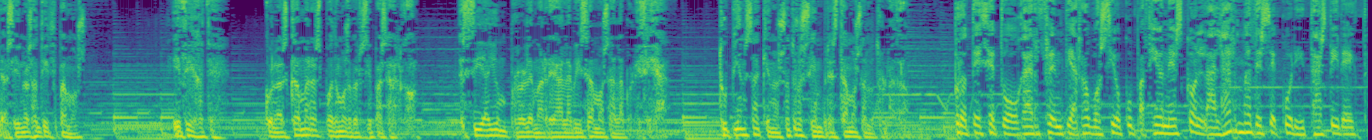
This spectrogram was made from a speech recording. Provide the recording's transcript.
Y así nos anticipamos. Y fíjate, con las cámaras podemos ver si pasa algo. Si hay un problema real, avisamos a la policía. Tú piensa que nosotros siempre estamos al otro lado. Protege tu hogar frente a robos y ocupaciones con la alarma de Securitas Direct.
